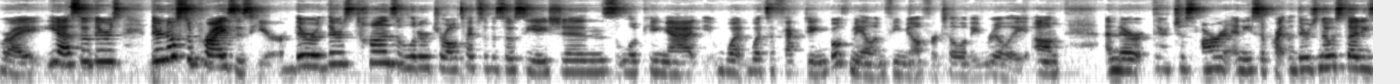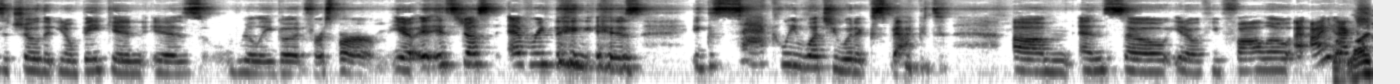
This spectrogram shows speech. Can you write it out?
Right. Yeah. So there's there are no surprises here. There there's tons of literature, all types of associations looking at what what's affecting both male and female fertility, really. Um, and there there just aren't any surprise. There's no studies that show that you know bacon is really good for sperm. You know, it, it's just everything is exactly what you would expect. Um, and so, you know, if you follow, I, I actually life,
